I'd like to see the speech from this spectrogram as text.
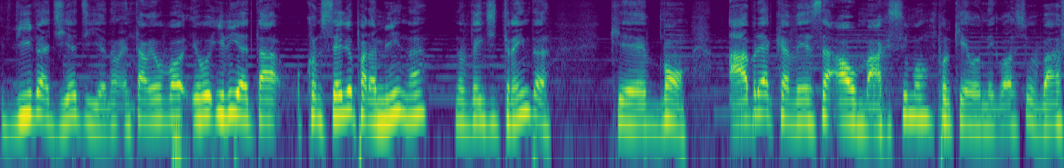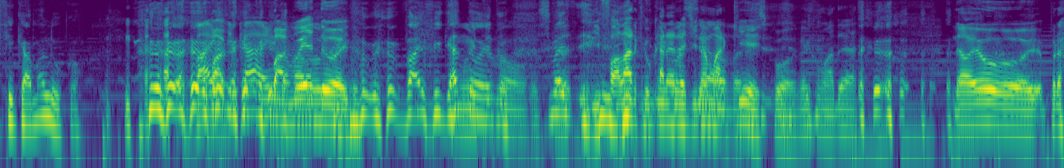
vive a dia a dia. Não? Então eu, vou, eu iria dar o conselho para mim, né, no 2030, que, bom, abre a cabeça ao máximo, porque o negócio vai ficar maluco. Vai ficar ainda, O bagulho é doido. Vai ficar Muito doido. bom. Mas- E falaram que o cara era dinamarquês, pô. Vem com uma dessa. Não, eu. Pra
